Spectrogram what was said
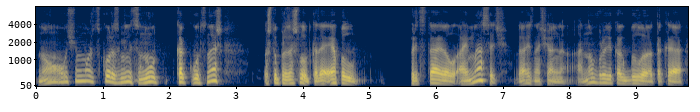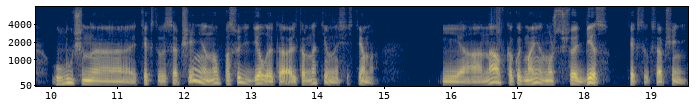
но очень может скоро измениться. Ну, как вот знаешь, что произошло, вот, когда Apple представил iMessage, да, изначально, оно вроде как было такая улучшенное текстовое сообщение, но по сути дела это альтернативная система. И она в какой-то момент может существовать без текстовых сообщений,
